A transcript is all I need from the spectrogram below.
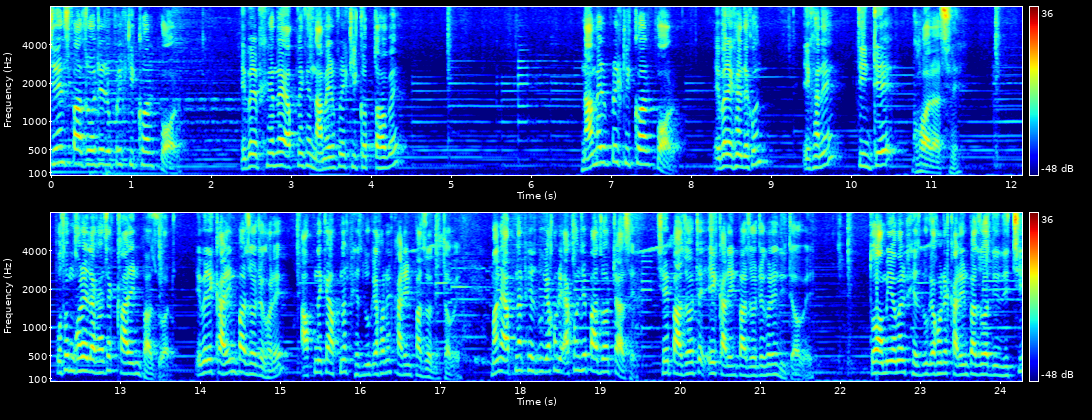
চেঞ্জ পাসওয়ার্ডের উপরে ক্লিক করার পর, এবার এখানে আপনাকে নামের উপরে ক্লিক করতে হবে। নামের উপরে ক্লিক করার পর, এবার এখানে দেখুন, এখানে তিনটে ঘর আছে। প্রথম ঘরে লেখা আছে কারেন্ট পাসওয়ার্ড এবারে কারেন্ট পাসওয়ার্ডের ঘরে, আপনাকে আপনার ফেসবুক অ্যাকাউন্টে কারেন্ট পাসওয়ার্ড দিতে হবে। মানে আপনার ফেসবুক এখন এখন যে পাসওয়ার্ডটা আছে, সেই পাসওয়ার্ডটা এই কারেন্ট পাসওয়ার্ডের ঘরে দিতে হবে। তো আমি আমার ফেসবুক অ্যাকাউন্টে কারেন্ট পাসওয়ার্ড দিয়ে দিচ্ছি।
